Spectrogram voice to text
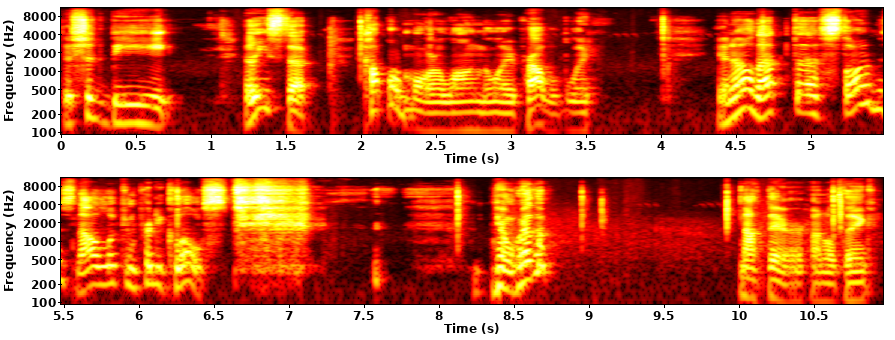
There should be at least a couple more along the way, probably. You know, that uh, storm is now looking pretty close. now, where the... Not there, I don't think.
